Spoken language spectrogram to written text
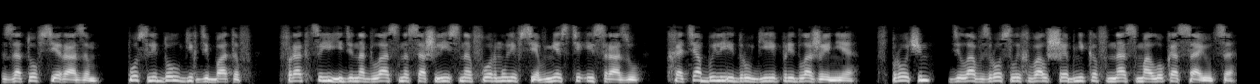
зато все разом. После долгих дебатов, фракции единогласно сошлись на формуле «все вместе и сразу», хотя были и другие предложения. Впрочем, дела взрослых волшебников нас мало касаются.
